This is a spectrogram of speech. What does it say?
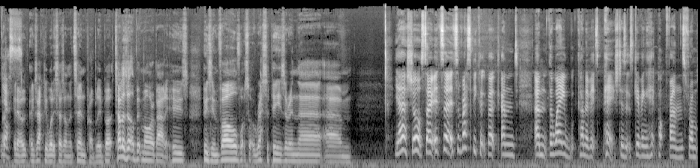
Yes. You know exactly what it says on the tin, probably. But tell us a little bit more about it. Who's who's involved? What sort of recipes are in there? Um, Yeah, sure. So it's a it's a recipe cookbook, and um, the way kind of it's pitched is it's giving hip hop fans from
